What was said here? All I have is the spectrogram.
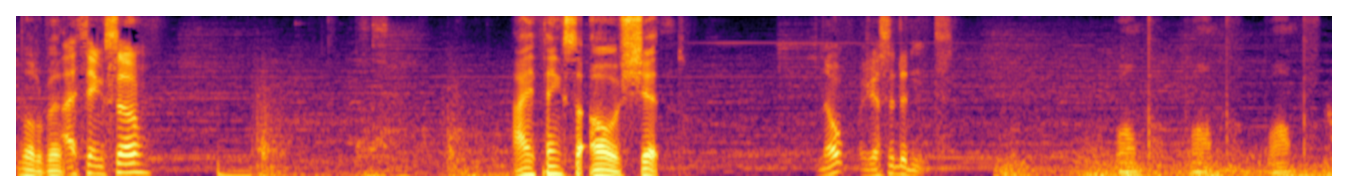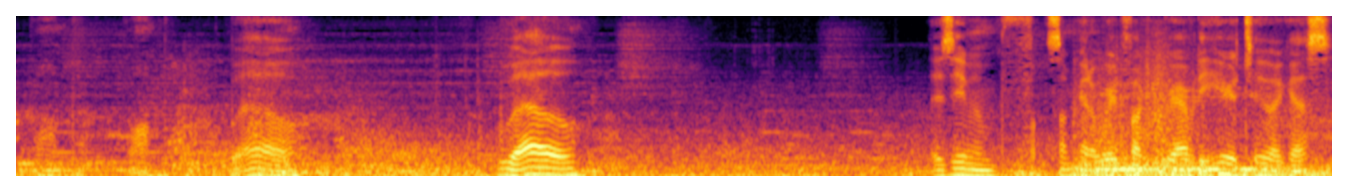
A little bit. I think so. I think so. Oh, shit. Nope, I guess it didn't. Womp, womp, womp, womp, womp. Whoa. Whoa. There's even f- some kind of weird fucking gravity here, too, I guess.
